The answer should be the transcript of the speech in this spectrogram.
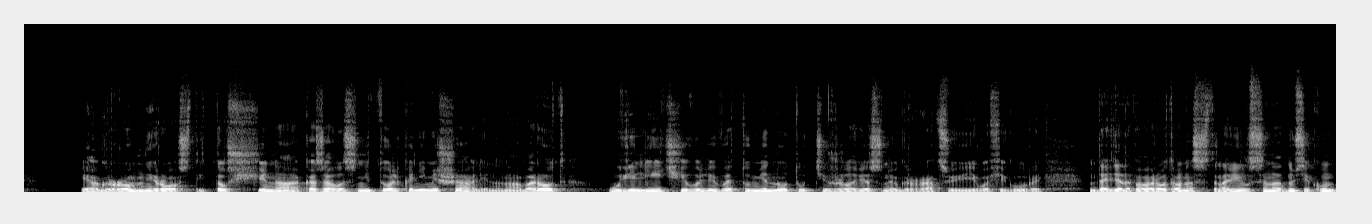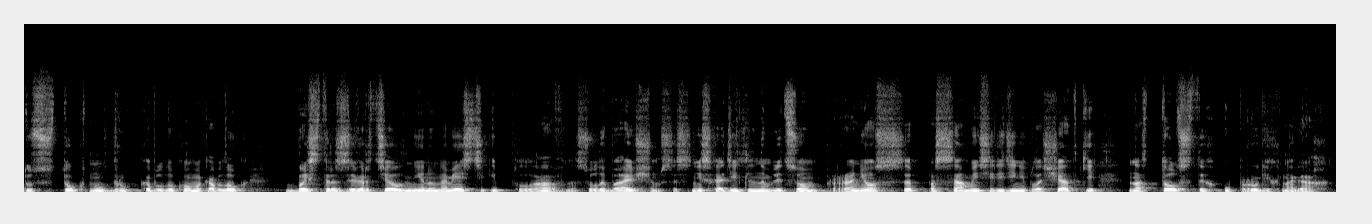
И огромный рост, и толщина, казалось, не только не мешали, но наоборот увеличивали в эту минуту тяжеловесную грацию его фигуры. Дойдя до поворота, он остановился на одну секунду, стукнул вдруг каблуком о каблук — быстро завертел Нину на месте и плавно, с улыбающимся, снисходительным лицом пронесся по самой середине площадки на толстых упругих ногах.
